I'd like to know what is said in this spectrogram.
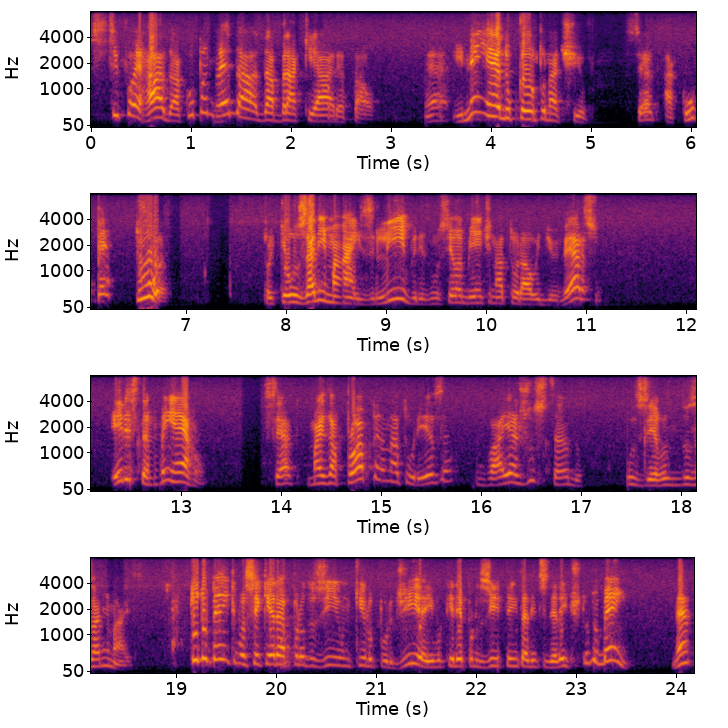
Se for errado, a culpa não é da, da braquiária tal, né? E nem é do campo nativo, certo? A culpa é tua. Porque os animais livres no seu ambiente natural e diverso, eles também erram, certo? Mas a própria natureza vai ajustando os erros dos animais. Tudo bem que você queira produzir um quilo por dia e querer produzir 30 litros de leite, tudo bem, né?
